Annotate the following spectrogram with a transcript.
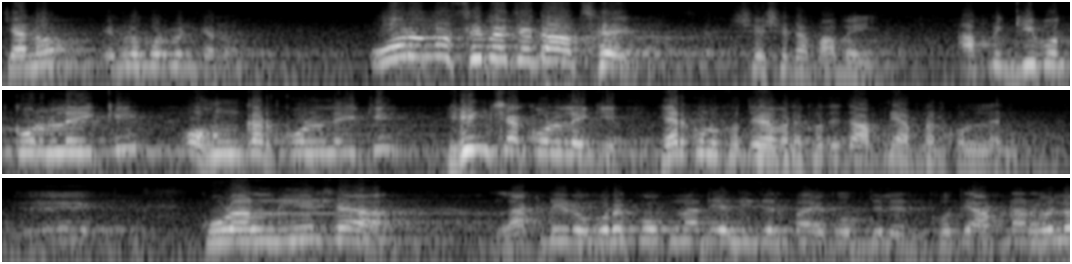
কেন? এগুলো করবেন কেন? ওর নসিবে যেটা আছে, সে সেটা পাবেই। আপনি গিবত করলেই কি, অহংকার করলেই কি, হিংসা করলেই কি, এর কোনো ক্ষতি হবে না, ক্ষতি তো আপনি আপনার করলেন। কুড়াল নিয়ে এসা লাকড়ির ওপরে কোপ না দিয়ে নিজের পায়ে কোপ দিলেন, ক্ষতি আপনার হইল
